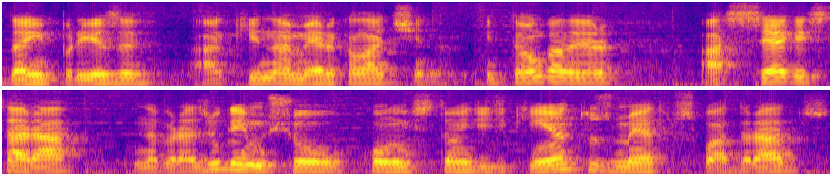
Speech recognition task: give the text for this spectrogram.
da empresa aqui na América Latina. Então, galera, a SEGA estará na Brasil Game Show com um stand de 500 metros quadrados,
